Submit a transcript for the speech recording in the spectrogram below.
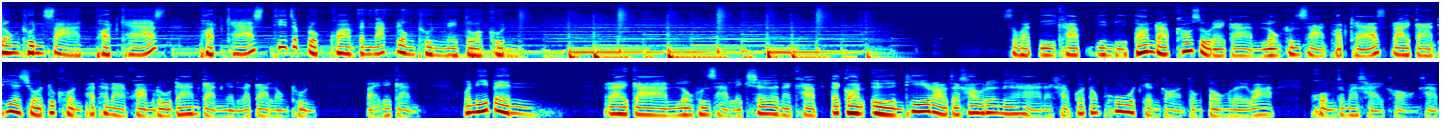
ลงทุนศาสตร์พอดแคสต์พอดแคสต์ที่จะปลุกความเป็นนักลงทุนในตัวคุณ สวัสดีครับ ยินดีต้อนรับเข้าสู่รายการลงทุนศาสตร์พอดแคสต์รายการที่จะชวนทุกคนพัฒนาความรู้ด้านการเงินและการลงทุนไปด้วยกัน วันนี้เป็นรายการลงทุนศาสตร์เลคเชอร์นะครับ แต่ก่อนอื่นที่เราจะเข้าเรื่องเนื้อหานะครับ ก็ต้องพูดกันก่อนตรงๆเลยว่า ผมจะมาขายของครับ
